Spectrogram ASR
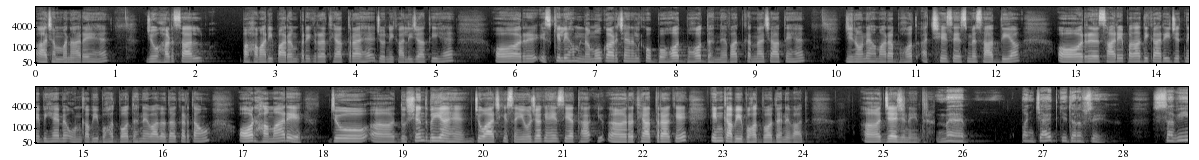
आज हम मना रहे हैं, जो हर साल हमारी पारंपरिक रथ यात्रा है, जो निकाली जाती है। और इसके लिए हम नमोकार चैनल को बहुत बहुत धन्यवाद करना चाहते हैं, जिन्होंने हमारा बहुत अच्छे से इसमें साथ दिया। और सारे पदाधिकारी जितने भी हैं, मैं उनका भी बहुत बहुत धन्यवाद अदा करता हूँ। और हमारे जो दुष्यंत भैया हैं, जो आज के संयोजक हैं इस यथा रथ यात्रा के, इनका भी बहुत बहुत धन्यवाद। जय जिनेन्द्र। मैं पंचायत की तरफ़ से सभी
